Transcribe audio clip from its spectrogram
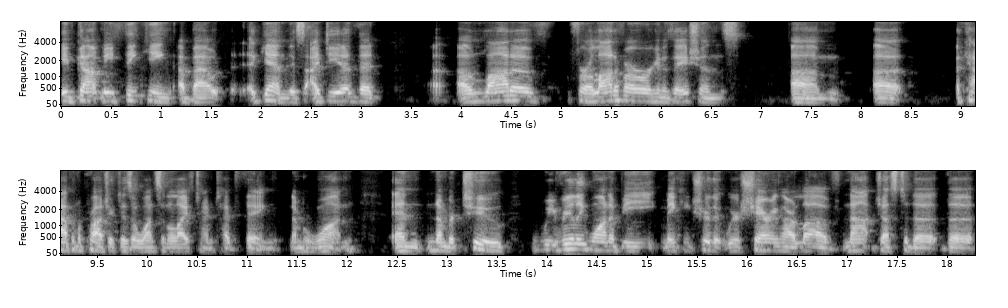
it got me thinking about again this idea that a lot of for a lot of our organizations um, uh, a capital project is a once in a lifetime type thing number one and number two we really want to be making sure that we're sharing our love not just to the the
